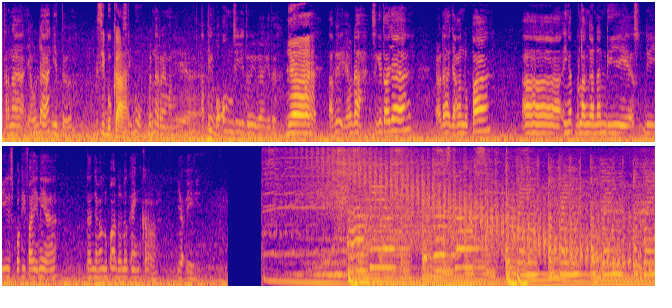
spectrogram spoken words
karena ya udah gitu. Kesibukan. Sibuk bener emang. Yeah. tapi bohong sih itu juga gitu. Ya. Tapi ya udah segitu aja ya. ya udah jangan lupa uh, ingat berlangganan di di Spotify ini ya. Dan jangan lupa download Anchor. Ya eh a rain, a rain, a rain, a rain.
